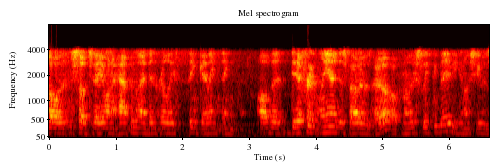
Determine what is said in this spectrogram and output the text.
So, so today when it happened, I didn't really think anything of it differently. I just thought it was, oh, another sleepy baby. You know, she was,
